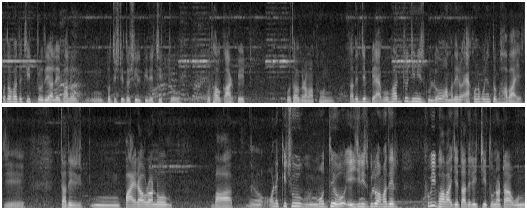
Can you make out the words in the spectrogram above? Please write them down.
কোথাও হয়তো চিত্র দেয়ালে ভালো প্রতিষ্ঠিত শিল্পীদের চিত্র, কোথাও কার্পেট, কোথাও গ্রামাফোন। তাদের যে ব্যবহার্য জিনিসগুলো আমাদের এখনও পর্যন্ত ভাবায় যে তাদের পায়ের আওড়ানো বা অনেক কিছু মধ্যেও এই জিনিসগুলো আমাদের খুবই ভাবায় যে তাদের এই চেতনাটা অন্য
